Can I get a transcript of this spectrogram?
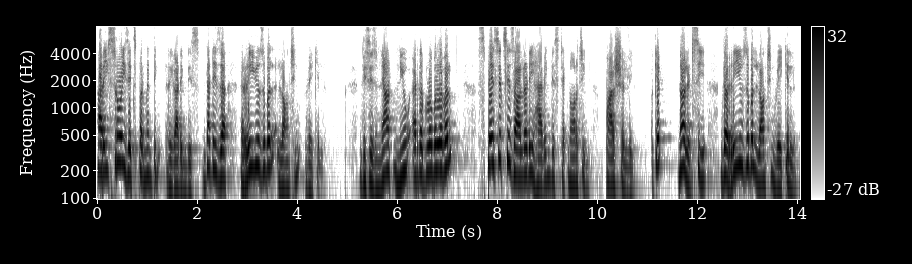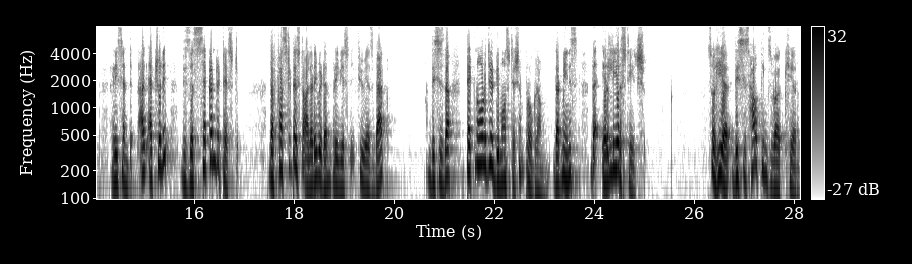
Our ISRO is experimenting regarding this. That is a reusable launching vehicle. This is not new at the global level. SpaceX is already having this technology partially. Okay. Now let's see the reusable launching vehicle recent. Uh, actually, this is the second test. The first test already we done previously few years back. This is the technology demonstration program. That means the earlier stage. So here, this is how things work here.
